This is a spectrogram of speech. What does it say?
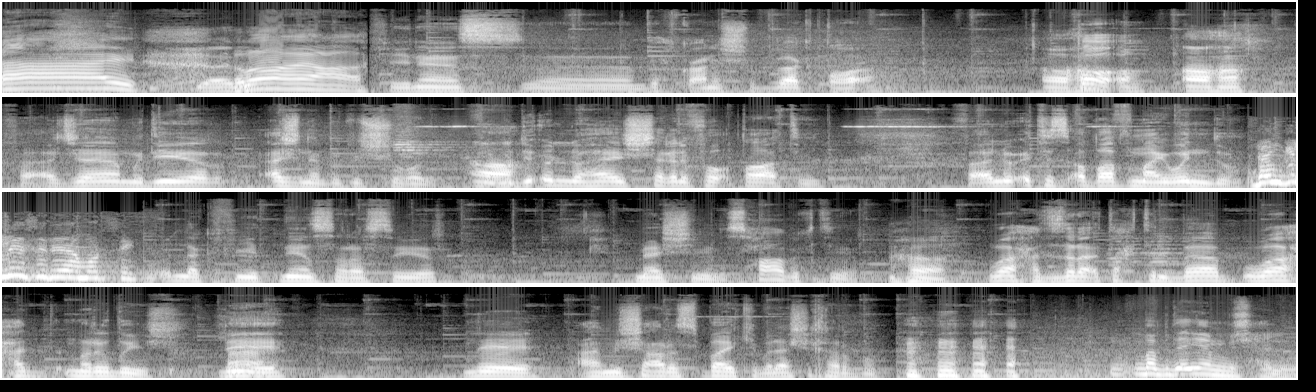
هاي. رائعة في ناس آه، بيحكوا عن الشباك طاقة. أها. طاقة. آها. فاجا مدير أجنبي بالشغل آه. فبده يقول له هاي الشغلة فوق طاقتي. فقال له it's above my window ده إنجليزي دي يا مرسي. بقول لك في اثنين صراصير ماشيين أصحاب كثير واحد زرق تحت الباب وواحد ما رضيش. ليه؟ ليه؟ عم شعره spiky بلاش يخربوا. مبدئيا مش حلو.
